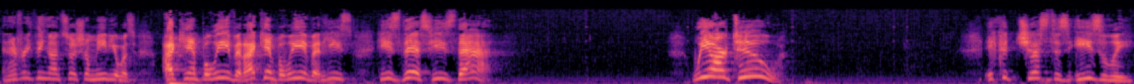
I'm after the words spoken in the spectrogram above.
And everything on social media was, I can't believe it. I can't believe it. He's, he's this, he's that. We are too. It could just as easily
